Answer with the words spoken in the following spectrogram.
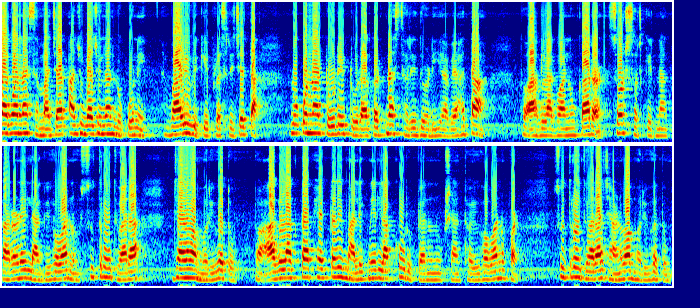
લાગવાના સમાચાર આજુબાજુના લોકોને વાયુ વેગે પ્રસરી જતા લોકોના ટોળે ટોળા ઘટના સ્થળે દોડી આવ્યા હતા. તો આગ લાગવાનું કારણ શોર્ટ સર્કિટના કારણે લાગ્યું હોવાનું સૂત્રો દ્વારા જાણવા મળ્યું હતું. તો આગ લાગતા ફેક્ટરી માલિકને લાખો રૂપિયાનું નુકસાન થયું હોવાનું પણ સૂત્રો દ્વારા જાણવા મળ્યું હતું.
